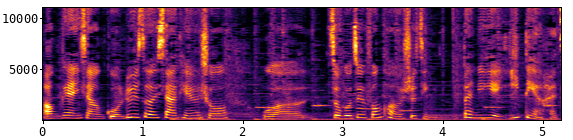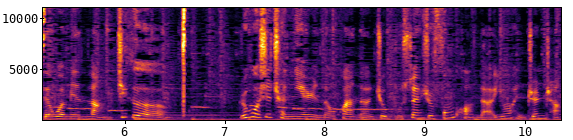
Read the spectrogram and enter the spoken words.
好，我们看一下果绿色夏天说，我做过最疯狂的事情，半夜一点还在外面浪，这个。如果是成年人的话呢，就不算是疯狂的，因为很正常。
